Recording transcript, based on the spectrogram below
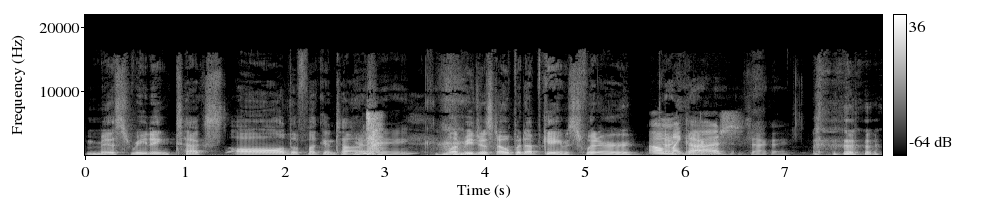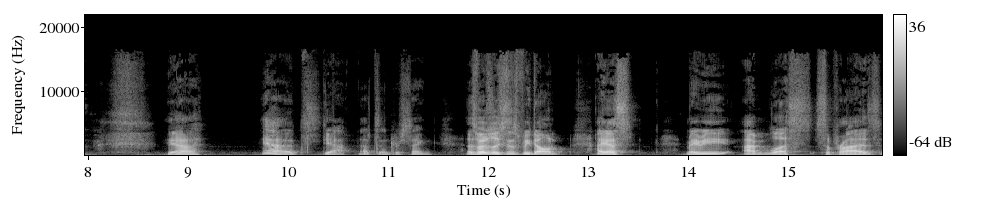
misreading text all the fucking time. Let me just open up games Twitter. oh my Exactly, gosh. Exactly. yeah. Yeah, it's yeah, that's interesting. Especially since we don't I guess maybe I'm less surprised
